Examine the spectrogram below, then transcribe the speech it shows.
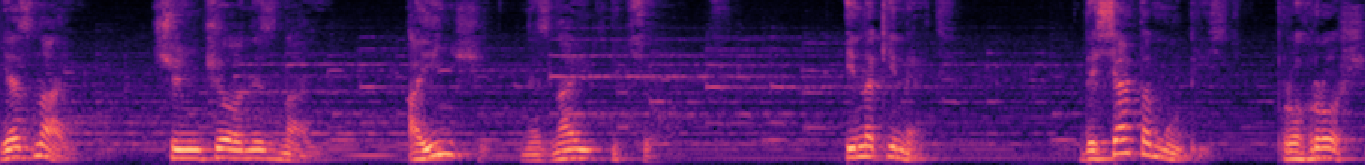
Я знаю, що нічого не знаю, а інші не знають і цього. І на кінець. Десята мудрість про гроші.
